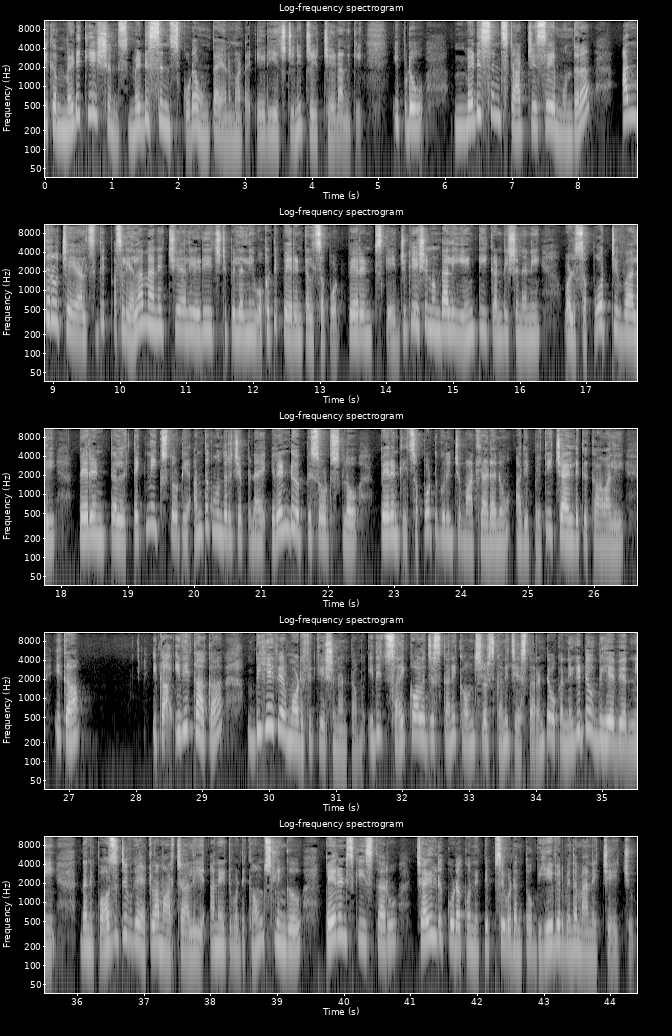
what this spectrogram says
ఇక మెడికేషన్స్ మెడిసిన్స్ కూడా ఉంటాయన్నమాట ఏడిహెచ్డిని ట్రీట్ చేయడానికి. ఇప్పుడు మెడిసిన్ స్టార్ట్ చేసే ముందర అందరూ చేయాల్సింది అసలు ఎలా మేనేజ్ చేయాలి ఏడిహెచ్డి పిల్లల్ని? ఒకటి పేరెంటల్ సపోర్ట్. పేరెంట్స్కి ఎడ్యుకేషన్ ఉండాలి ఏంటి కండిషన్ అని వాళ్ళు సపోర్ట్ ఇవ్వాలి. పేరెంటల్ టెక్నిక్స్ తోటి అంతకు ముందర చెప్పిన రెండు ఎపిసోడ్స్లో పేరెంటల్ సపోర్ట్ గురించి మాట్లాడాను. అది ప్రతి చైల్డ్కి కావాలి. ఇక ఇక ఇవి కాక బిహేవియర్ మోడిఫికేషన్ అంటాము. ఇది సైకాలజిస్ట్ కానీ కౌన్సిలర్స్ కానీ చేస్తారంటే ఒక నెగిటివ్ బిహేవియర్ని దాన్ని పాజిటివ్గా ఎట్లా మార్చాలి అనేటువంటి కౌన్సిలింగ్ పేరెంట్స్కి ఇస్తారు. చైల్డ్కి కూడా కొన్ని టిప్స్ ఇవ్వడంతో బిహేవియర్ మీద మేనేజ్ చేయొచ్చు.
